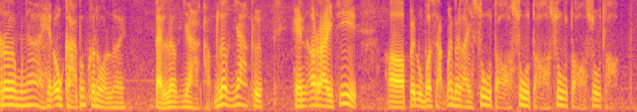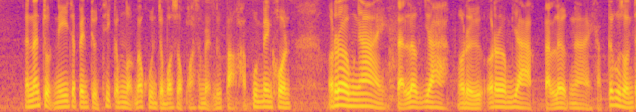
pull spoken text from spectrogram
เริ่มง่าย เห็นโอกาสปุ๊บกระโดดเลย แต่เลิกยากครับ เลิกยากคือ เห็นอะไรที่เเป็นอุปสรรคไม่เป็นไร สู้ต่อ สู้ต่อ สู้ต่อ สู้ต่อ ดังนั้นจุดนี้จะเป็นจุดที่กำหนดว่าคุณจะประสบความสำเร็จหรือเปล่าครับ คุณเป็นคนเริ่มง่ายแต่เลิกยากหรือเริ่มยากแต่เลิกง่ายครับถ้าคุณสนใจ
